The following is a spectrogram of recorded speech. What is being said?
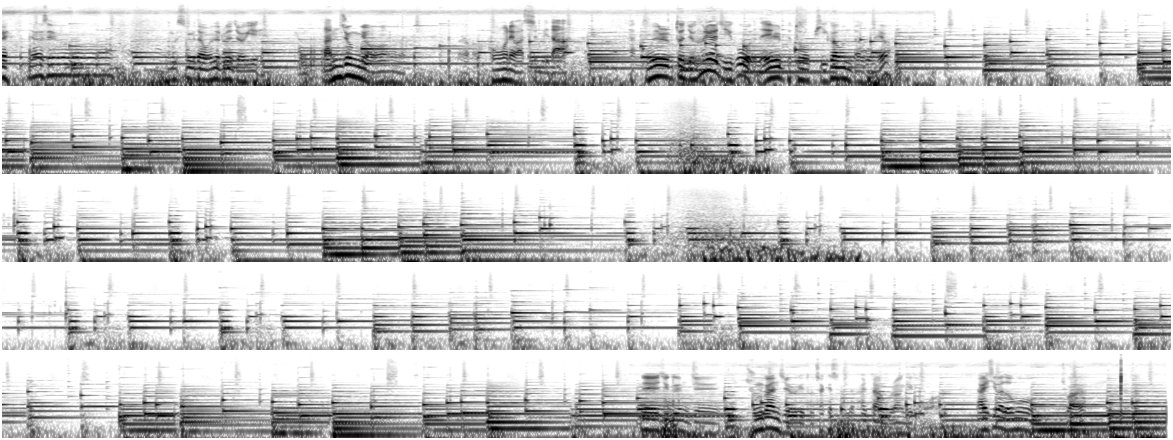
네, 안녕하세요. 반갑습니다. 오늘은 저기 남종명 어, 공원에 왔습니다. 자, 오늘부터 이제 흐려지고 내일부터 비가 온다고 해요. 네, 지금 이제 중간 지역에 도착했습니다. 팔당 물안개 공원. 날씨가 너무 좋아요.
